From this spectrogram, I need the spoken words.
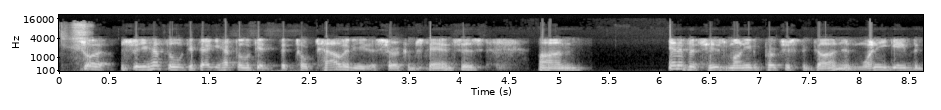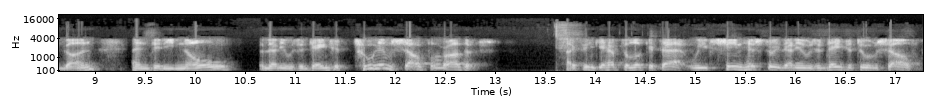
So, so you have to look at that. You have to look at the totality of the circumstances. Um, and if it's his money to purchase the gun, and when he gave the gun, and did he know that he was a danger to himself or others? I think you have to look at that. We've seen history that he was a danger to himself.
